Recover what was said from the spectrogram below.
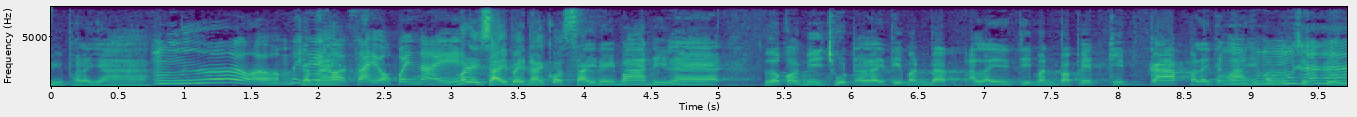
มีภรรยา เออไม่ใช่ได้ไหมเอาใส่ออกไปไหน ไม่ได้ใส่ไปไหนก็ใส่ในบ้านนี่แหละ แล้วก็มีชุดอะไรที่มันแบบอะไรที่มันประเภทกิ๊บกราบอะไรทั้งหลายให้มันรู้สึกตื่น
